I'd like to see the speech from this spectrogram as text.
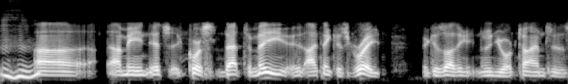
Mm-hmm. Uh, I mean, it's of course that to me I think is great because I think the New York Times is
